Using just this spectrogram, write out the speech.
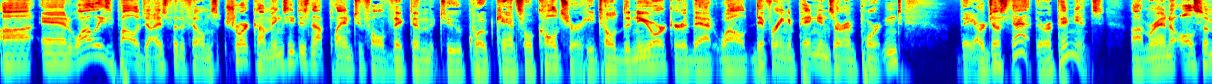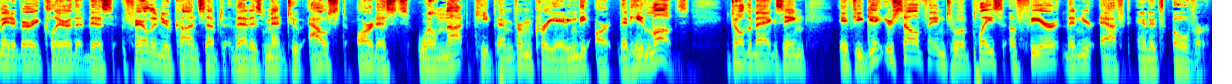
Uh, and while he's apologized for the film's shortcomings, he does not plan to fall victim to quote cancel culture. He told the New Yorker that while differing opinions are important, they are just that. They're opinions. Uh, Miranda also made it very clear that this fairly new concept that is meant to oust artists will not keep him from creating the art that he loves. He told the magazine, if you get yourself into a place of fear, then you're effed and it's over.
